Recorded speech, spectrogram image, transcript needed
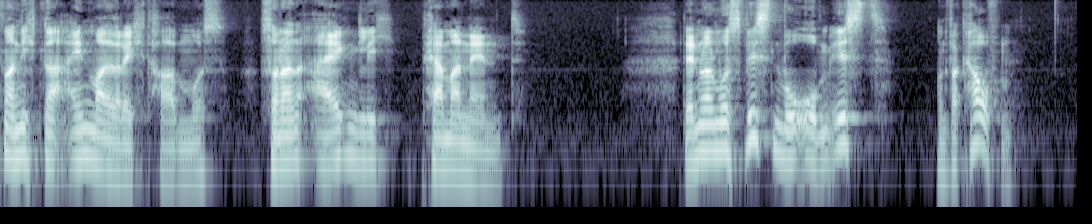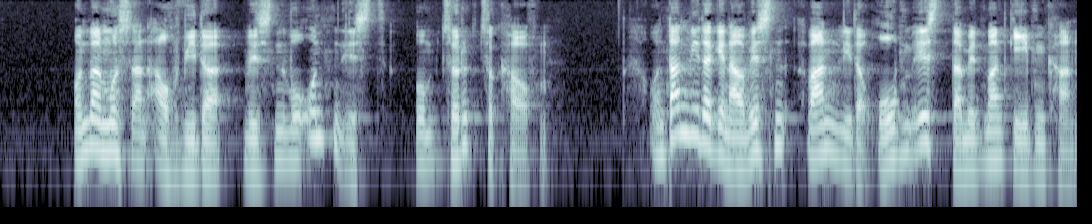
man nicht nur einmal recht haben muss, sondern eigentlich permanent. Denn man muss wissen, wo oben ist und verkaufen. Und man muss dann auch wieder wissen, wo unten ist, um zurückzukaufen und dann wieder genau wissen, wann wieder oben ist, damit man geben kann.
